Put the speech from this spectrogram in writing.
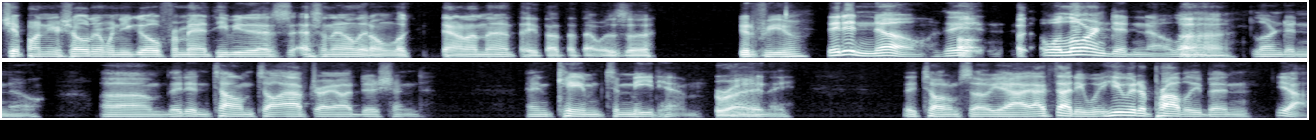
chip on your shoulder when you go from Mad TV to S- SNL. They don't look down on that. They thought that that was uh, good for you. They didn't know. They Oh, but- well, Lorne didn't know. Lorne, Uh-huh. Lorne didn't know. Um, they didn't tell him till after I auditioned and came to meet him. Right. And they they told him so. Yeah, I, I thought he would he would have probably been. Yeah,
